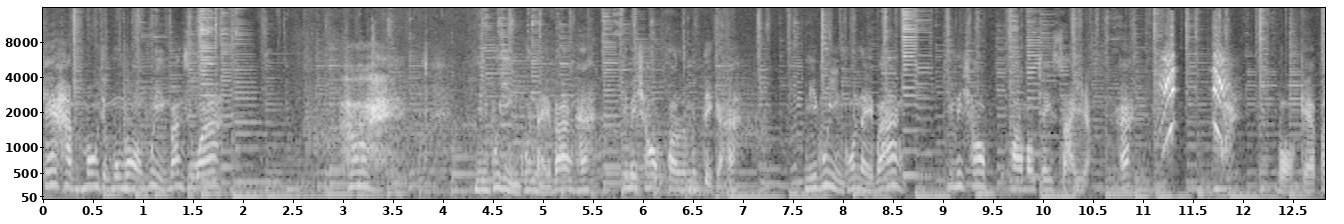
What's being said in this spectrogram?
แกหัดมองจากมุมมองของผู้หญิงบ้างสิวะเฮ้ยมีผู้หญิงคนไหนบ้างฮะ ที่ไม่ชอบความโรแมนติกอะฮะมีผู้หญิงคนไหนบ้าง ที่ไม่ชอบความเอาใจใส่อะฮะเฮ้ยบอกแกไป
